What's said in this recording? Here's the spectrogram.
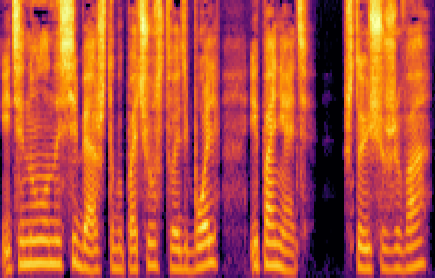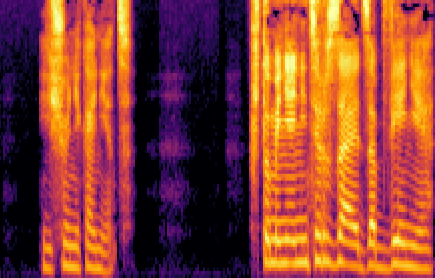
и тянула на себя, чтобы почувствовать боль и понять, что еще жива, еще не конец. Что меня не терзает забвение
